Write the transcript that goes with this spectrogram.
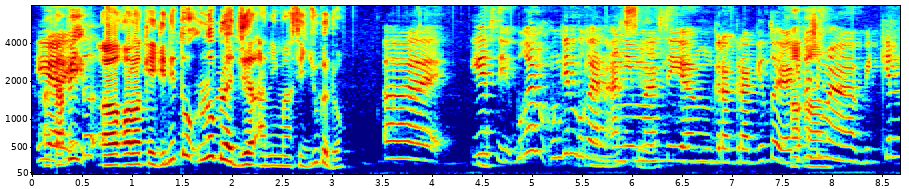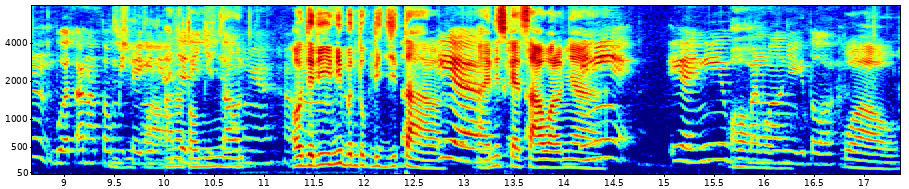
Nah, Iya, tapi itu- eh, kalau kayak gini tuh lu belajar animasi juga dong? Eh, iya sih, bukan mungkin bukan animasi yang gerak-gerak gitu ya. Kita Uh-uh. cuma bikin buat anatomi kayak gini aja Anatominya. digitalnya. Oh, jadi ini bentuk digital. Iya. Nah, ini sketsa awalnya. Ini iya ini Oh. manualnya gitu loh. Wow.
